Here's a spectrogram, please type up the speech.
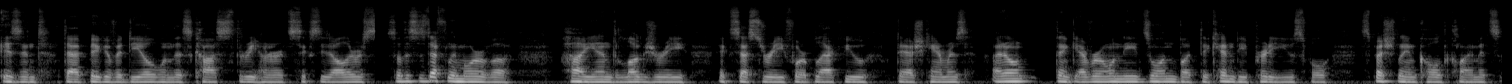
isn't that big of a deal when this costs $360. So this is definitely more of a high-end luxury accessory for Blackvue dash cameras. I don't think everyone needs one, but they can be pretty useful, especially in cold climates.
